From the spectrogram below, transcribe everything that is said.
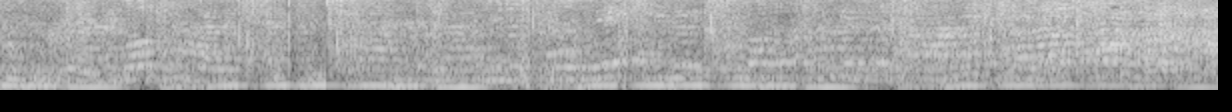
Thank you.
